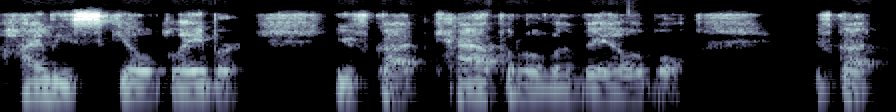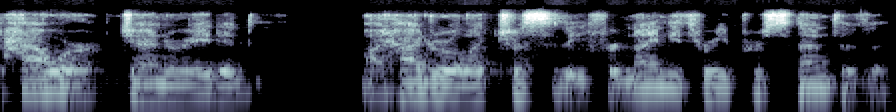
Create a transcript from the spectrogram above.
highly skilled labor, you've got capital available, you've got power generated by hydroelectricity for 93% of it,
